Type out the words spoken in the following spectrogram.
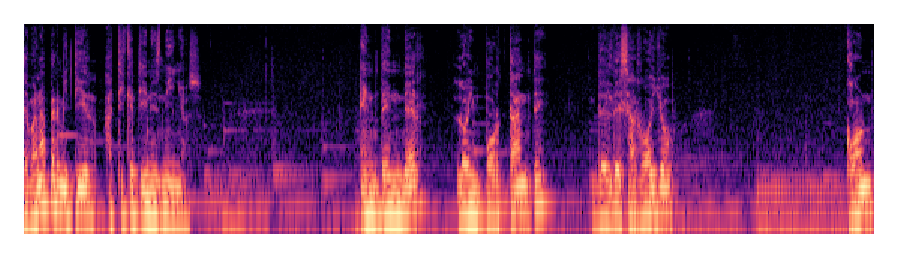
te van a permitir a ti que tienes niños entender lo importante del desarrollo con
